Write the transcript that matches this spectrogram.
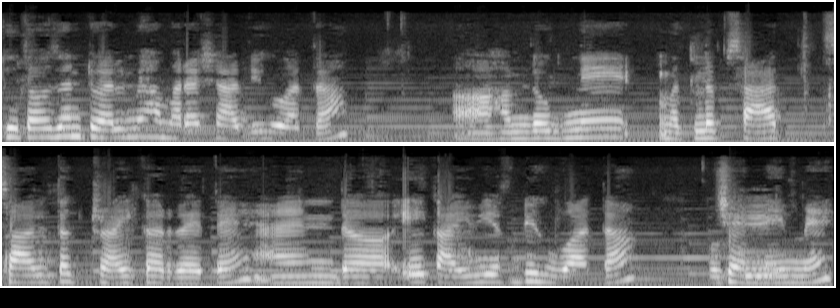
two thousand twelve में हमारा शादी हुआ था। Uh, हम लोग ने मतलब सात साल तक ट्राई कर रहे थे। एंड uh, एक आईवीएफ भी हुआ था। चेन्नई में.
